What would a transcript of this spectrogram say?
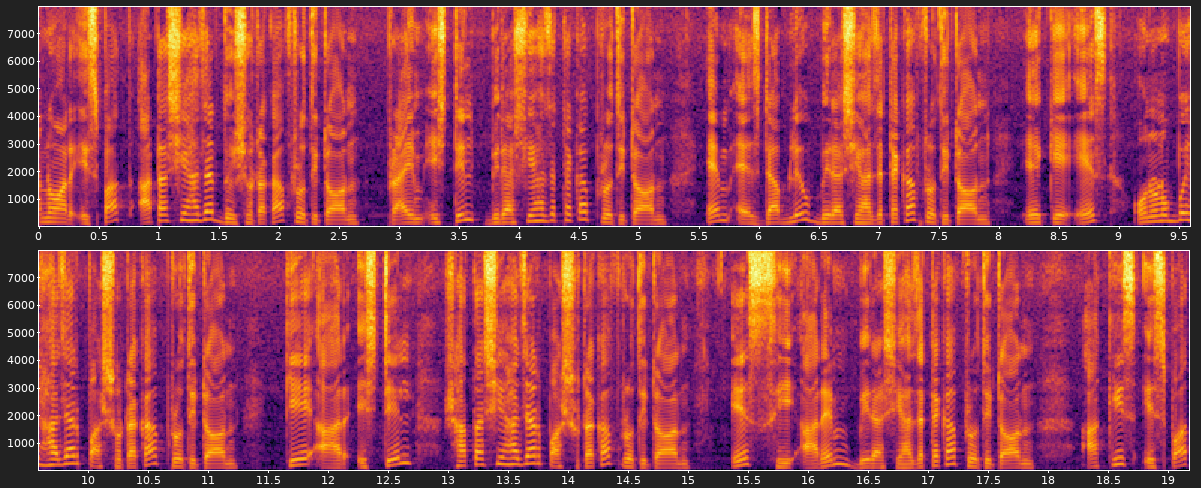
আনোয়ার ইস্পাত, আটাশি হাজার দুইশো টাকা প্রতি টন। প্রাইম স্টিল, বিরাশি হাজার টাকা প্রতি টন। এম এস ডাব্লিউ বিরাশি হাজার টাকা প্রতি টন। এ কে এস উননব্বই হাজার পাঁচশো টাকা প্রতি টন। কে আর স্টিল সাতাশি হাজার পাঁচশো টাকা প্রতি ton S C R M বিরাশি হাজার টাকা প্রতি টন, আকিস ইস্পাত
